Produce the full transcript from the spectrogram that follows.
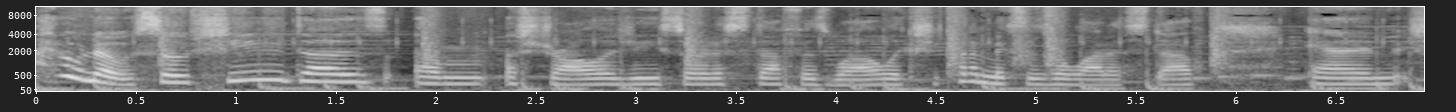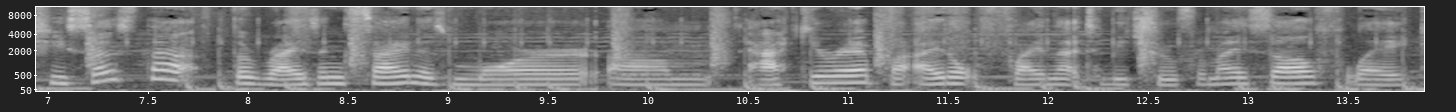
I don't know. So she does um, astrology sort of stuff as well. Like she kind of mixes a lot of stuff and she says that the rising sign is more um, accurate, but I don't find that to be true for myself. Like,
